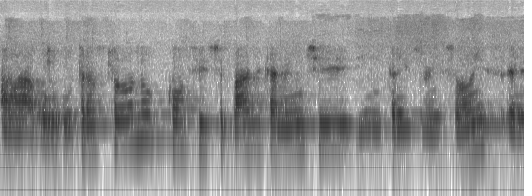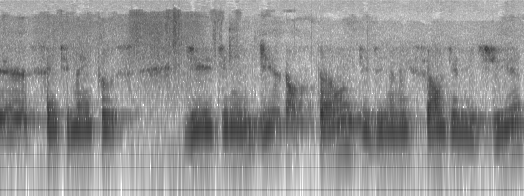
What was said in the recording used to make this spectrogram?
Ah, o, o, transtorno consiste basicamente em três dimensões: é, sentimentos de, de, de, exaustão, de diminuição de energia,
